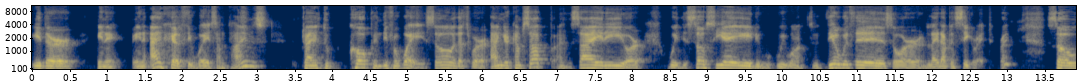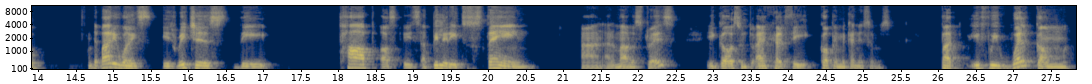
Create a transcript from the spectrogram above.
either in, a, in an unhealthy way sometimes trying to cope in different ways. So that's where anger comes up, anxiety, or we dissociate, we want to deal with this, or light up a cigarette, right? So the body, when it reaches the top of its ability to sustain an, an amount of stress, it goes into unhealthy coping mechanisms. But if we welcome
